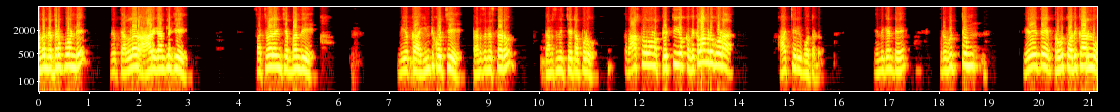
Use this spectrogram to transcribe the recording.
అందరూ నిద్రపోండి. రేపు తెల్లారు ఆరు గంటలకి సచివాలయం సిబ్బంది మీ యొక్క ఇంటికి వచ్చి పెన్షన్ ఇస్తారు పెన్షన్ ఇచ్చేటప్పుడు రాష్ట్రంలో ఉన్న ప్రతి ఒక్క వికలాంగుడు కూడా ఆశ్చర్యపోతాడు. ఎందుకంటే ప్రభుత్వం ఏదైతే ప్రభుత్వ అధికారులు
